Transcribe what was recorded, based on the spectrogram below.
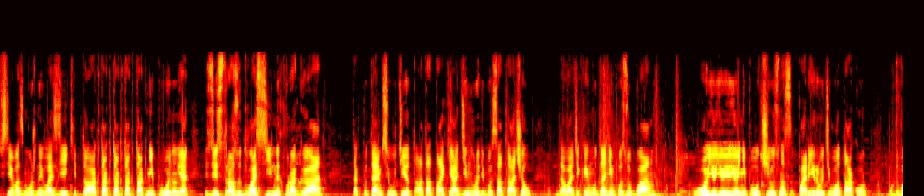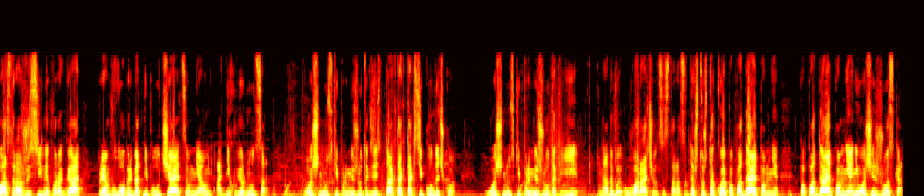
все возможные лазейки. Так, так, так, так, так, не понял я. Здесь сразу два сильных врага. Так, пытаемся уйти от, от атаки. Один вроде бы сатачил. Давайте-ка ему дадим по зубам. Ой-ой-ой, не получилось у нас парировать его атаку. Два сразу же сильных врага. Прям в лоб, ребят, не получается у меня от них увернуться. Очень узкий промежуток здесь. Так, так, так, секундочку. Очень узкий промежуток, и надо бы уворачиваться стараться. Да что ж такое, попадает по мне. Попадают по мне они очень жестко.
